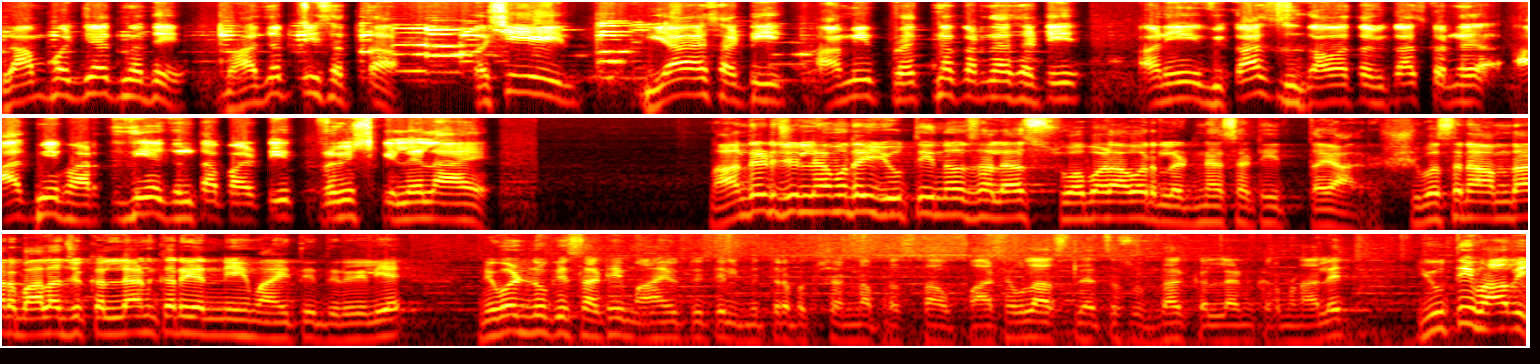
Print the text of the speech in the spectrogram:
ग्रामपंचायतमध्ये भाजपची सत्ता अशी येईल यासाठी आम्ही प्रयत्न करण्यासाठी आणि विकास गावाचा विकास करण्या आज मी भारतीय जनता पार्टीत प्रवेश केलेला आहे. नांदेड जिल्ह्यामध्ये युती न झाल्यास स्वबळावर लढण्यासाठी तयार. शिवसेना आमदार बालाजी कल्याणकर यांनी ही माहिती दिलेली आहे. निवडणुकीसाठी महायुतीतील मित्रपक्षांना प्रस्ताव पाठवला असल्याचं सुद्धा कल्याणकर म्हणाले. युती व्हावी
